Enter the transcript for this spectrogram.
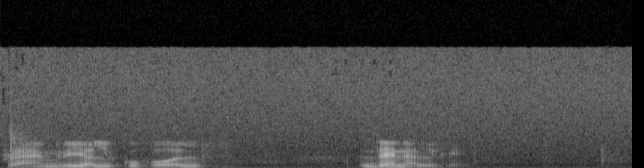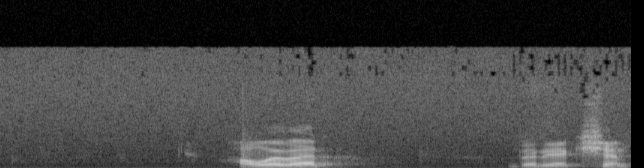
primary alcohol, then alkane. However, the reaction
